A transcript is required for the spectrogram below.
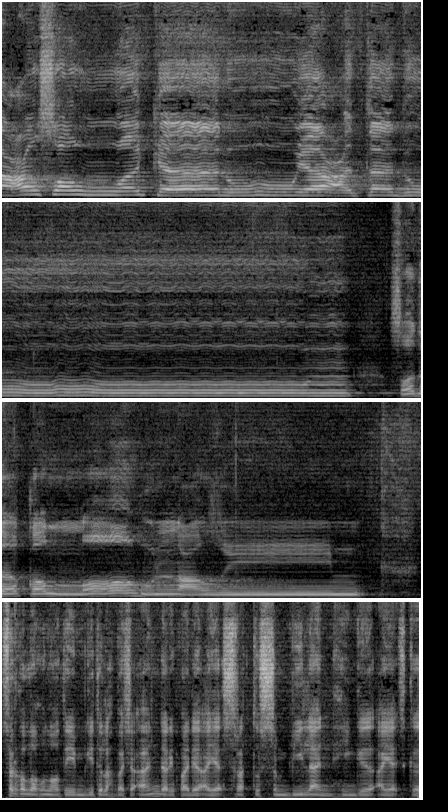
عصوا وكانوا يعتدون. صدق الله العظيم. Surah Allahul Azim begitulah bacaan daripada ayat 109 hingga ayat ke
